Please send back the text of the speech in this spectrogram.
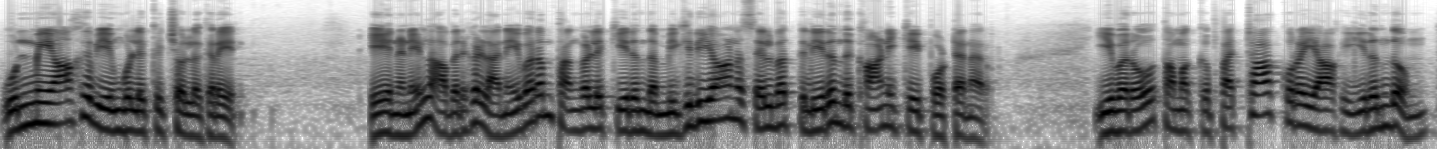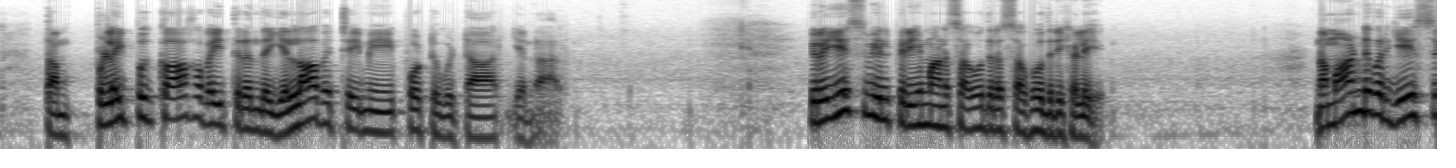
உண்மையாகவே உங்களுக்கு சொல்லுகிறேன். ஏனெனில் அவர்கள் அனைவரும் தங்களுக்கு இருந்த மிகுதியான செல்வத்தில் இருந்து காணிக்கை போட்டனர். இவரோ தமக்கு பற்றாக்குறையாக இருந்தும் தம் பிழைப்புக்காக வைத்திருந்த எல்லாவற்றையுமே போட்டுவிட்டார் என்றார். இயேசுவில் பிரியமான சகோதர சகோதரிகளே நம் ஆண்டவர் இயேசு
